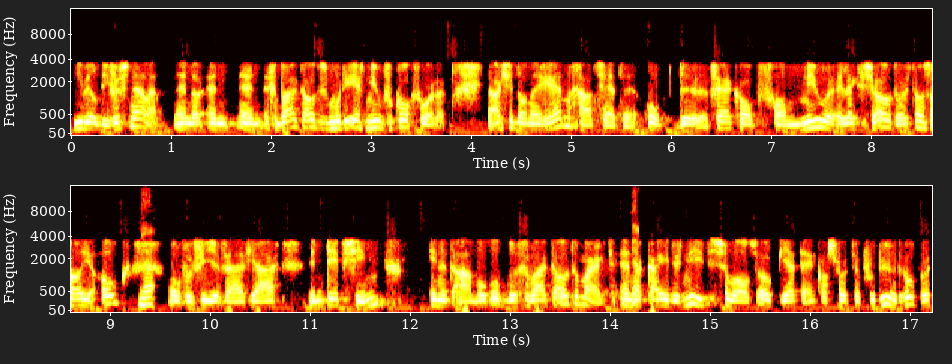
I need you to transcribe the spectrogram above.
je wil die versnellen. En, en, en gebruikte auto's moeten eerst nieuw verkocht worden. Nou, als je dan een rem gaat zetten op de verkoop van nieuwe elektrische auto's, dan zal je ook ja. over vier, vijf jaar een dip zien in het aanbod op de gebruikte automarkt. En ja. dan kan je dus niet, zoals ook Jette en consorten voortdurend roepen,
